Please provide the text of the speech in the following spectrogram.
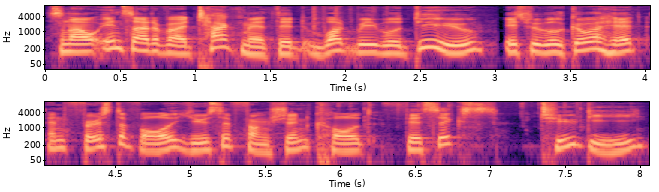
So now inside of our attack method, what we will do is we will go ahead and first of all use a function called physics 2d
